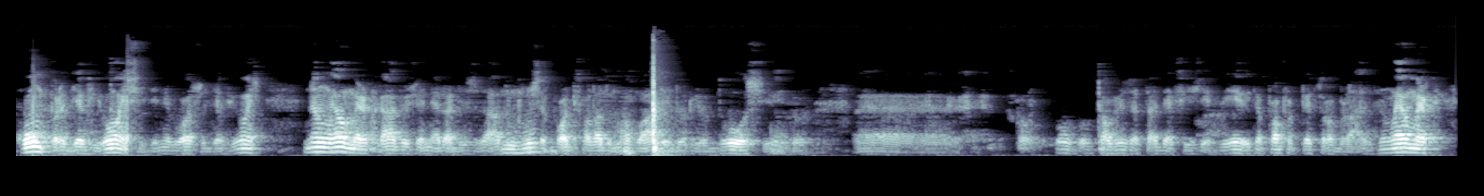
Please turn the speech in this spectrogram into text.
compra de aviões, de negócio de aviões, não é um mercado generalizado. Uhum. Você pode falar de uma Vale do Rio Doce, do, é, ou, ou, talvez até da FGV e da própria Petrobras. Não é um mercado.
